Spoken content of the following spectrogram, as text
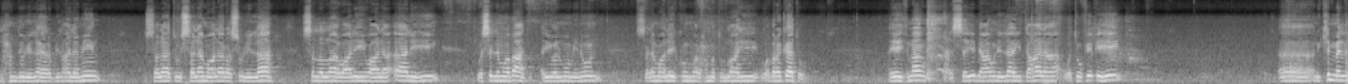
الحمد لله رب العالمين والصلاة والسلام على رسول الله صلى الله عليه وعلى آله وسلم. وبعد أيها المؤمنون السلام عليكم ورحمة الله وبركاته. أي إثمان السيد بعون الله تعالى وتوفيقه آه نكمل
